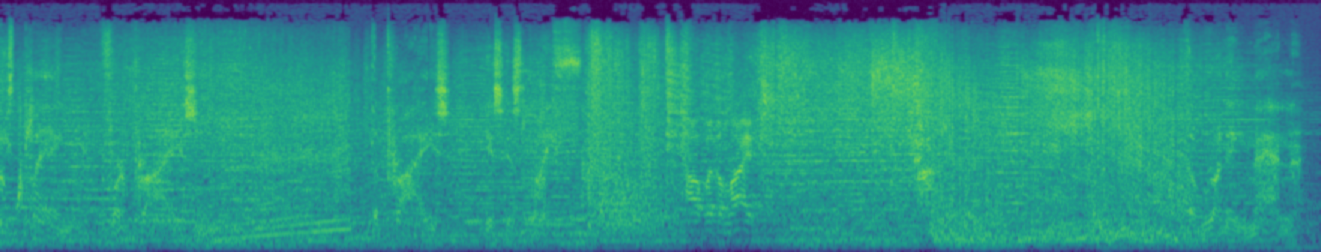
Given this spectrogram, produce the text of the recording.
He's playing for a prize. The prize is his life. How about the light? The Running Man.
